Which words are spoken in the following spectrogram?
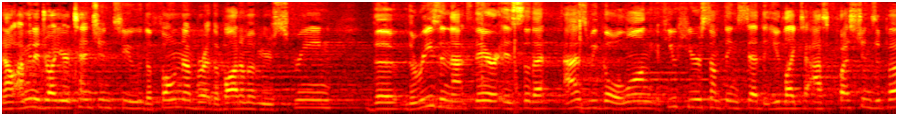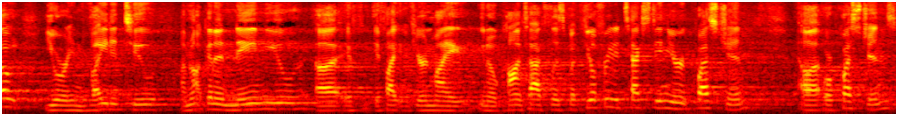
Now, I'm going to draw your attention to the phone number at the bottom of your screen. The, the reason that's there is so that as we go along, if you hear something said that you'd like to ask questions about, you are invited to. I'm not going to name you uh, if, if, I, if you're in my you know, contact list, but feel free to text in your question uh, or questions.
